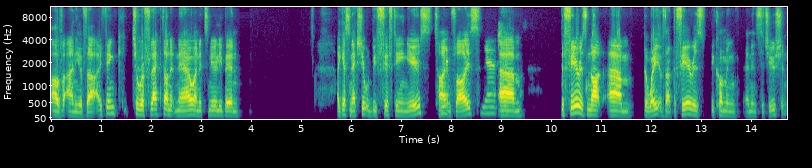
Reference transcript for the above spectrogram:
of any of that. I think to reflect on it now, and it's nearly been, I guess next year would be 15 years. Time flies. Yeah. true. Um, the fear is not um, the weight of that. The fear is becoming an institution.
